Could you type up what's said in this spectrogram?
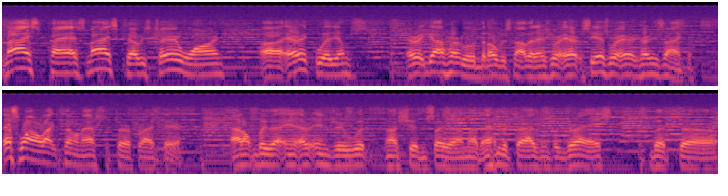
Nice pass, nice coverage. Terry Warren, uh, Eric Williams. Eric got hurt a little bit over his not, but that's where Eric, see, that's where Eric hurt his ankle. That's why I like playing on AstroTurf right there. I don't believe that in- injury would, I shouldn't say that, I'm not advertising for grass, but uh,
